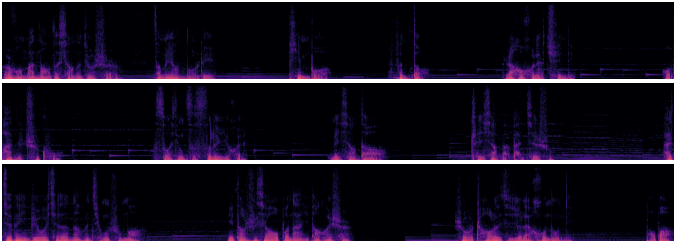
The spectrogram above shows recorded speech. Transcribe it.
而我满脑子想的就是怎么样努力、拼搏、奋斗，然后回来娶你。我怕你吃苦，索性自私了一回。没想到，这下满盘皆输。还记得你逼我写的那份情书吗？你当时笑我不拿你当回事儿，是我抄了几句来糊弄你。宝宝，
